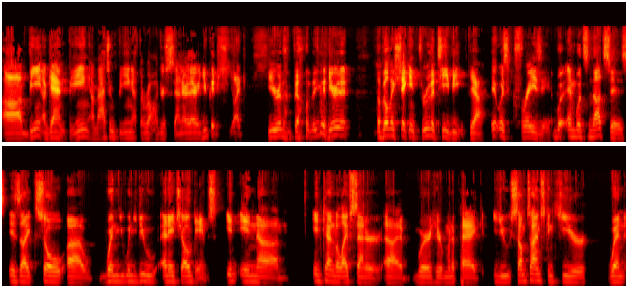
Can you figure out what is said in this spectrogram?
Uh, being again, being imagine being at the Rogers Center there, you could like hear the building, you could hear it, the building shaking through the TV. Yeah. it was crazy. And what's nuts is is like so uh, when you when you do NHL games in in um, in Canada Life Center, uh, we're here in Winnipeg. You sometimes can hear when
